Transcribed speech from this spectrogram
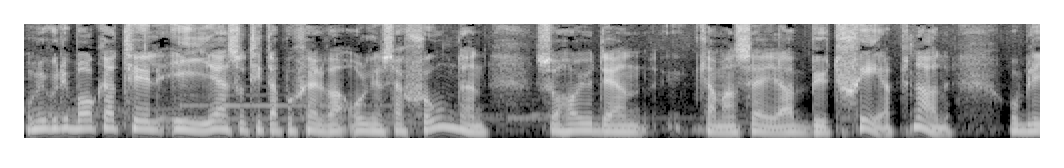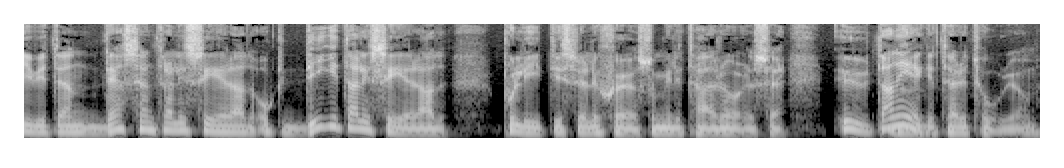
Om vi går tillbaka till IS och tittar på själva organisationen så har ju den, kan man säga, bytt skepnad och blivit en decentraliserad och digitaliserad politisk, religiös och militär rörelse utan mm. eget territorium.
